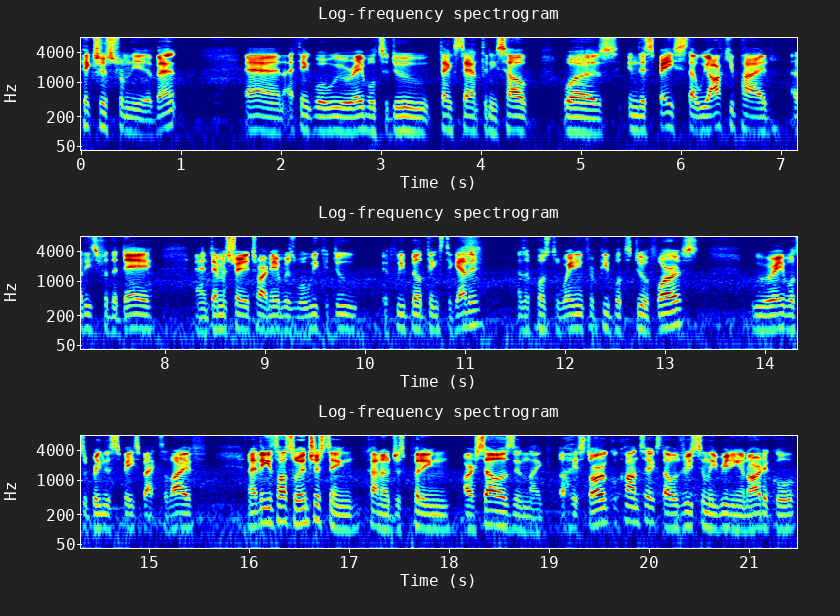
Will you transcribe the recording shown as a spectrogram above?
pictures from the event. And I think what we were able to do, thanks to Anthony's help, was in this space that we occupied, at least for the day, and demonstrated to our neighbors what we could do if we build things together as opposed to waiting for people to do it for us. We were able to bring this space back to life. And I think it's also interesting, kind of just putting ourselves in like a historical context. I was recently reading an article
